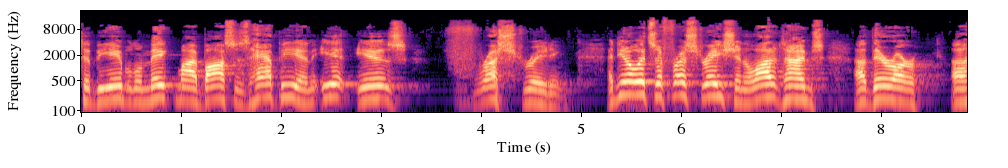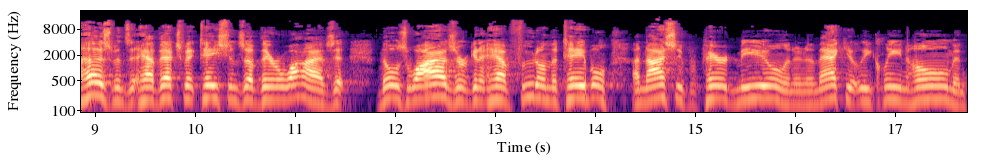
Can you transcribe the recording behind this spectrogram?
to be able to make my bosses happy, and it is frustrating. And you know, it's a frustration. A lot of times uh, there are uh, husbands that have expectations of their wives, that those wives are going to have food on the table, a nicely prepared meal, and an immaculately clean home, and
